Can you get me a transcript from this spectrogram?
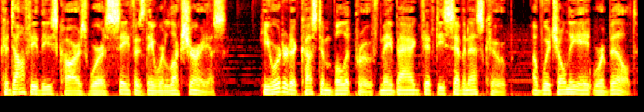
Gaddafi these cars were as safe as they were luxurious. He ordered a custom bulletproof Maybach 57S coupe, of which only 8 were built.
